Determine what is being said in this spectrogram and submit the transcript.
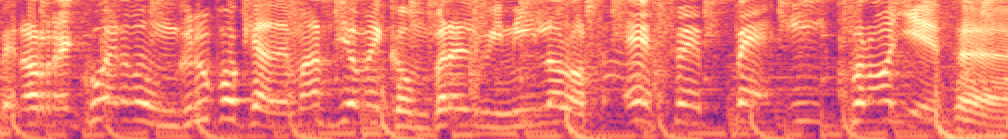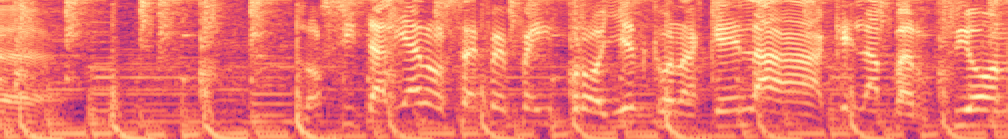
Pero recuerdo un grupo que además yo me compré el vinilo, los FPI Project. Los italianos FPI Project con aquella, aquella versión,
